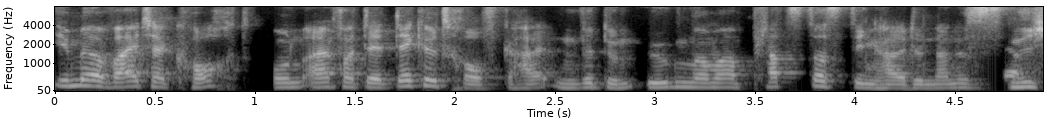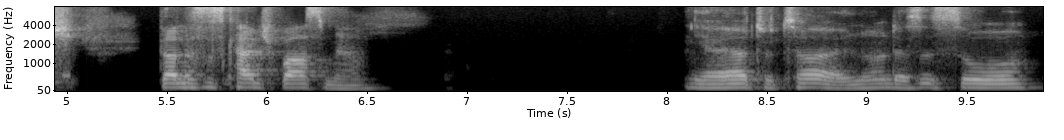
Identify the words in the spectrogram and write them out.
immer weiter kocht und einfach der Deckel drauf gehalten wird und irgendwann mal platzt das Ding halt und dann ist es ja. nicht, dann ist es kein Spaß mehr. Ja, ja, total. Ne? Das ist so,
